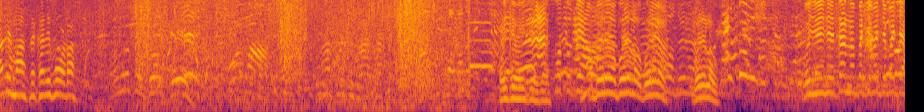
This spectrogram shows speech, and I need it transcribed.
আরে মাছে খালি পড়া। হয়েছে হয়েছে বরে লাও বরে লাও বরে লাও বরে লাও। ওই যে টান না বাচ্চা বাচ্চা বাচ্চা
